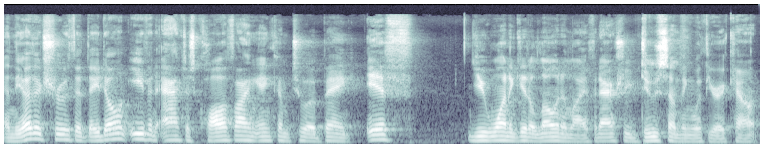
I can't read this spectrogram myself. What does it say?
and the other truth that they don't even act as qualifying income to a bank if you want to get a loan in life and actually do something with your account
